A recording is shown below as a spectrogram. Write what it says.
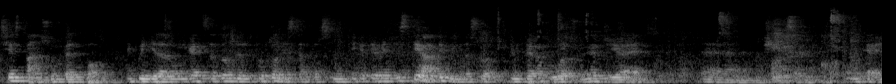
si è espanso un bel po' e quindi la lunghezza d'onda del fotone è stata significativamente stirata e quindi la sua temperatura, la sua energia è eh, scesa. Ok?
